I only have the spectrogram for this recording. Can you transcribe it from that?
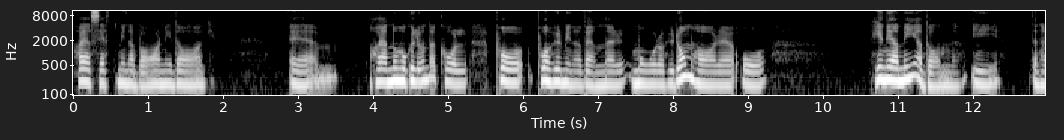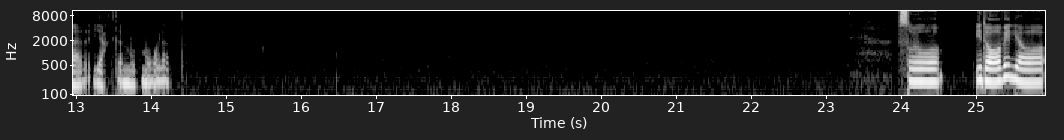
Har jag sett mina barn idag? Ehm, har jag någorlunda koll på, på hur mina vänner mår och hur de har det? Och hinner jag med dem i den här jakten mot målet? Så idag vill jag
